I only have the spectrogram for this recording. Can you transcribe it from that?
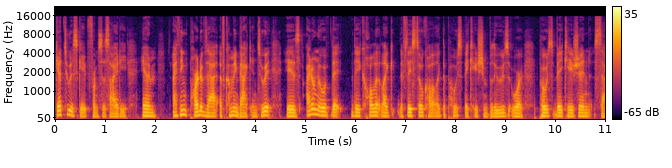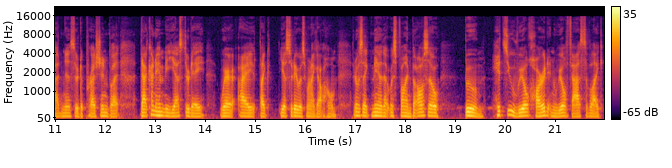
get to escape from society. And I think part of that, of coming back into it, is I don't know if they, they call it like, if they still call it like the post vacation blues or post vacation sadness or depression, but that kind of hit me yesterday where I like yesterday was when I got home and it was like, man, that was fun. But also, boom, hits you real hard and real fast of like,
